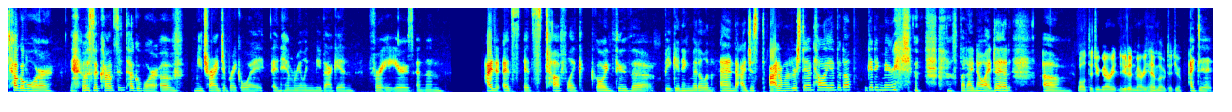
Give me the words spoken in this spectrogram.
tug of war. It was a constant tug of war of me trying to break away and him reeling me back in for eight years, and then I it's it's tough like going through the beginning, middle, and end. I just I don't understand how I ended up getting married, but I know I did. Um, Well, did you marry you didn't marry him though, did you? I did.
